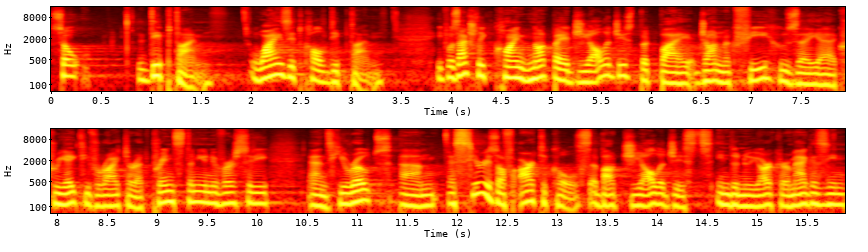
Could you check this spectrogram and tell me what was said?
So, deep time. Why is it called deep time? It was actually coined not by a geologist, but by John McPhee, who's a, uh, creative writer at Princeton University. And he wrote um, a series of articles about geologists in the New Yorker magazine.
